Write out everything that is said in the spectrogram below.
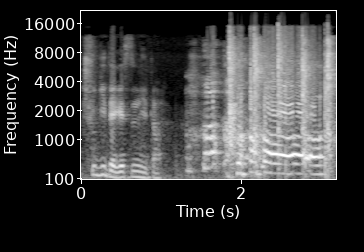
축이 되겠습니다.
